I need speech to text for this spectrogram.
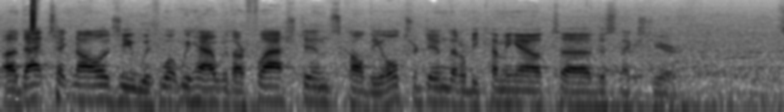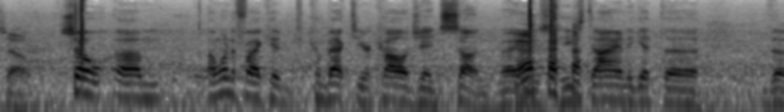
uh, that technology with what we have with our flash DIMMs called the Ultra UltraDIMM that'll be coming out uh, this next year. So, so um, I wonder if I could come back to your college age son, right? he's, he's dying to get the, the,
